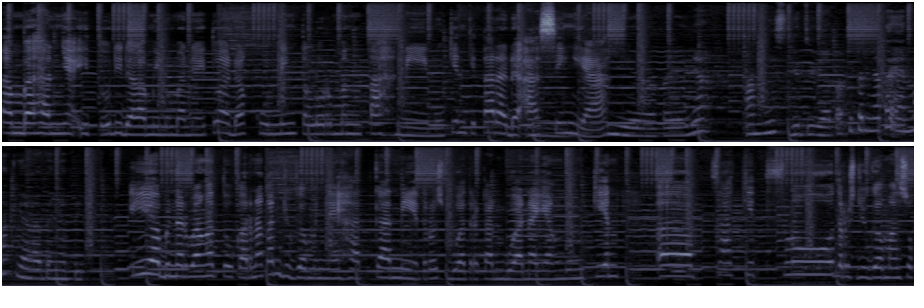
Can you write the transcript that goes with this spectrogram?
tambahannya itu di dalam minumannya itu ada kuning telur mentah nih. Mungkin kita rada asing ya. Iya, kayaknya amis gitu ya. Tapi ternyata enak ya katanya Tik. Iya bener banget tuh karena kan juga menyehatkan nih terus buat rekan buana yang mungkin eh, sakit flu terus juga masuk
